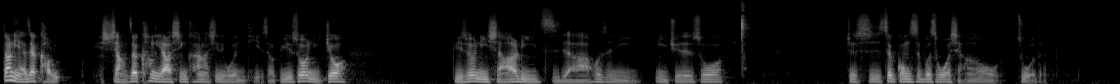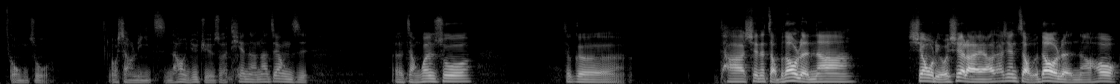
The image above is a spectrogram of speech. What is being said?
当你还在考虑想着抗压性、抗压性的问题的时候，比如说你就。比如说你想要离职啊，或者你你觉得说，就是这公司不是我想要做的工作，我想离职，然后你就觉得说，天哪，那这样子，呃，长官说这个他现在找不到人啊，希望我留下来啊，他现在找不到人，然后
